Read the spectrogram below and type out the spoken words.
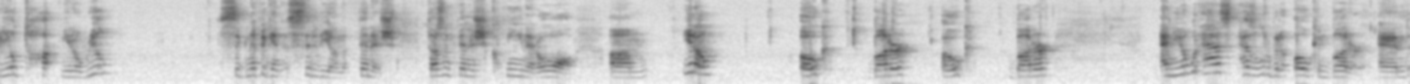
Real, you know, real significant acidity on the finish. Doesn't finish clean at all. Um, you know, oak, butter, oak, butter. And you know what has? Has a little bit of oak and butter. And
